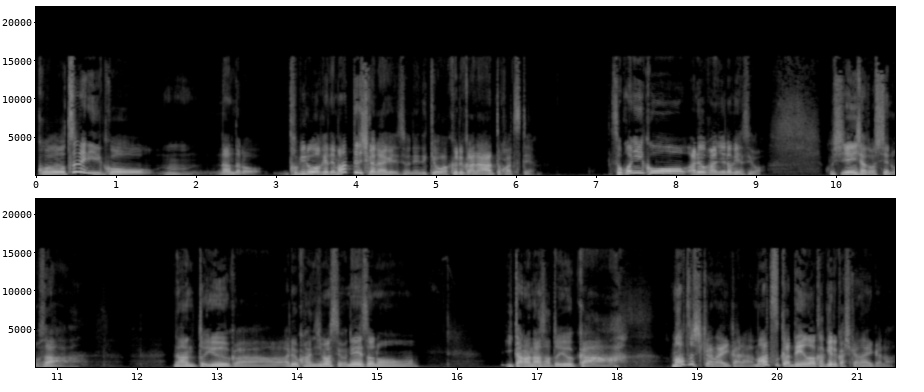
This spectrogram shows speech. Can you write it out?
こう常にこう、う、なんだろう、扉を開けて待ってるしかないわけですよね。で、今日は来るかなとかつって。そこにこう、あれを感じるわけですよ。こう支援者としてのさ、なんというか、あれを感じますよね、その、至らなさというか、待つしかないから、待つか電話かけるかしかないから。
